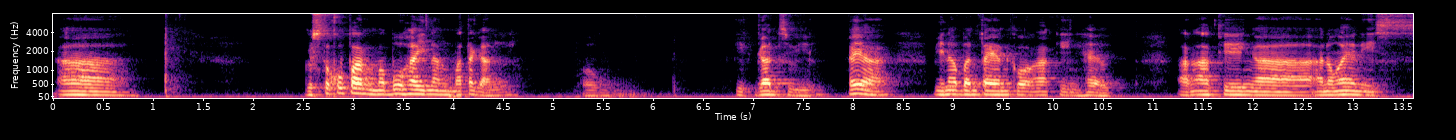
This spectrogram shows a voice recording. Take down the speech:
Ah, gusto ko pang mabuhay ng matagal. O, if God's will. Kaya, binabantayan ko ang aking health. Ang aking, ah, ano ngayon is,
